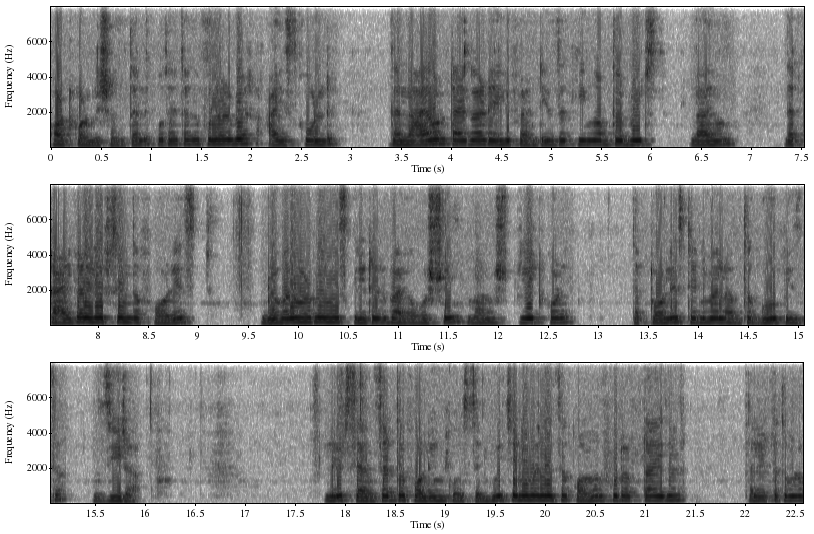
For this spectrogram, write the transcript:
hot condition তাহলে কোথায় থাকে polar bear ice cold the lion tiger elephant is the king of the beasts lion the tiger lives in the forest global warming is created by অবশ্যই মানুষ ক্রিয়েট করে। The tallest animal of the group is the giraffe let's answer the following question which animal is the common food of tiger তাহলে এটা তোমরা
